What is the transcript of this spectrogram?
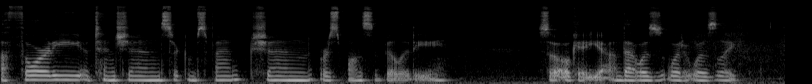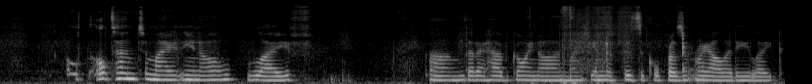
authority, attention, circumspection, responsibility. So, okay, yeah, that was what it was like I'll, I'll tend to my you know life um, that I have going on like in the physical present reality like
